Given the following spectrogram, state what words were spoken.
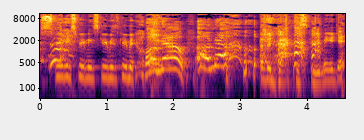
screaming, screaming, screaming, screaming. Oh no! Oh no! And then back to screaming again.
